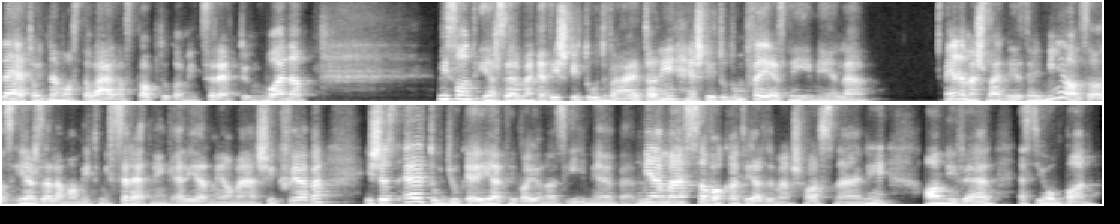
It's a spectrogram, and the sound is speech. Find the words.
lehet, hogy nem azt a választ kaptuk, amit szerettünk volna, viszont érzelmeket is ki tud váltani, és ki tudunk fejezni e-maillel érdemes megnézni, hogy mi az az érzelem, amit mi szeretnénk elérni a másik félbe, és ezt el tudjuk-e érni vajon az e-mailben. Milyen más szavakat érdemes használni, amivel ezt jobban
